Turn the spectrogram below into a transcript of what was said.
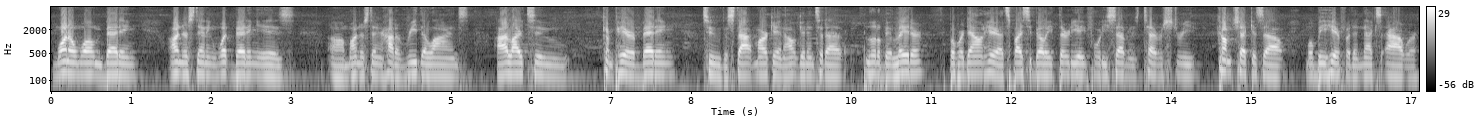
one-on-one betting, understanding what betting is, um, understanding how to read the lines. I like to compare betting to the stock market, and I'll get into that a little bit later. But we're down here at Spicy Belly, 3847 Terrace Street. Come check us out. We'll be here for the next hour.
